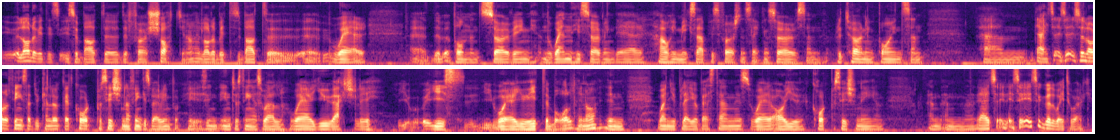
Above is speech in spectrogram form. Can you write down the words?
A lot of it is, is about the, the first shot, you know. A lot of it is about uh, uh where uh, the opponent serving and when he's serving there, how he mixes up his first and second serves and returning points and um, yeah, it's, it's, it's, a lot of things that you can look at. Court position, I think, is very imp- is in, interesting as well, where you actually you, is where you hit the ball. You know, in when you play your best tennis, where are you court positioning and and, and uh, yeah, it's, it's it's a good way to work.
